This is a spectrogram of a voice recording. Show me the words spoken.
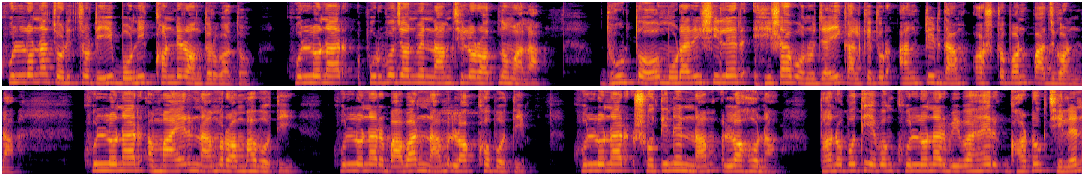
খুল্লনা চরিত্রটি বণিক খণ্ডের অন্তর্গত। খুল্লনার পূর্বজন্মের নাম ছিল রত্নমালা। ধূর্ত মুরারিশিলের হিসাব অনুযায়ী কালকেতুর আংটির দাম অষ্টপন পাঁচ গণ্ডা। খুল্লনার মায়ের নাম রম্ভাবতী। খুল্লনার বাবার নাম লক্ষপতি, খুল্লনার সতীনের নাম লহনা। ধনপতি এবং খুল্লনার বিবাহের ঘটক ছিলেন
